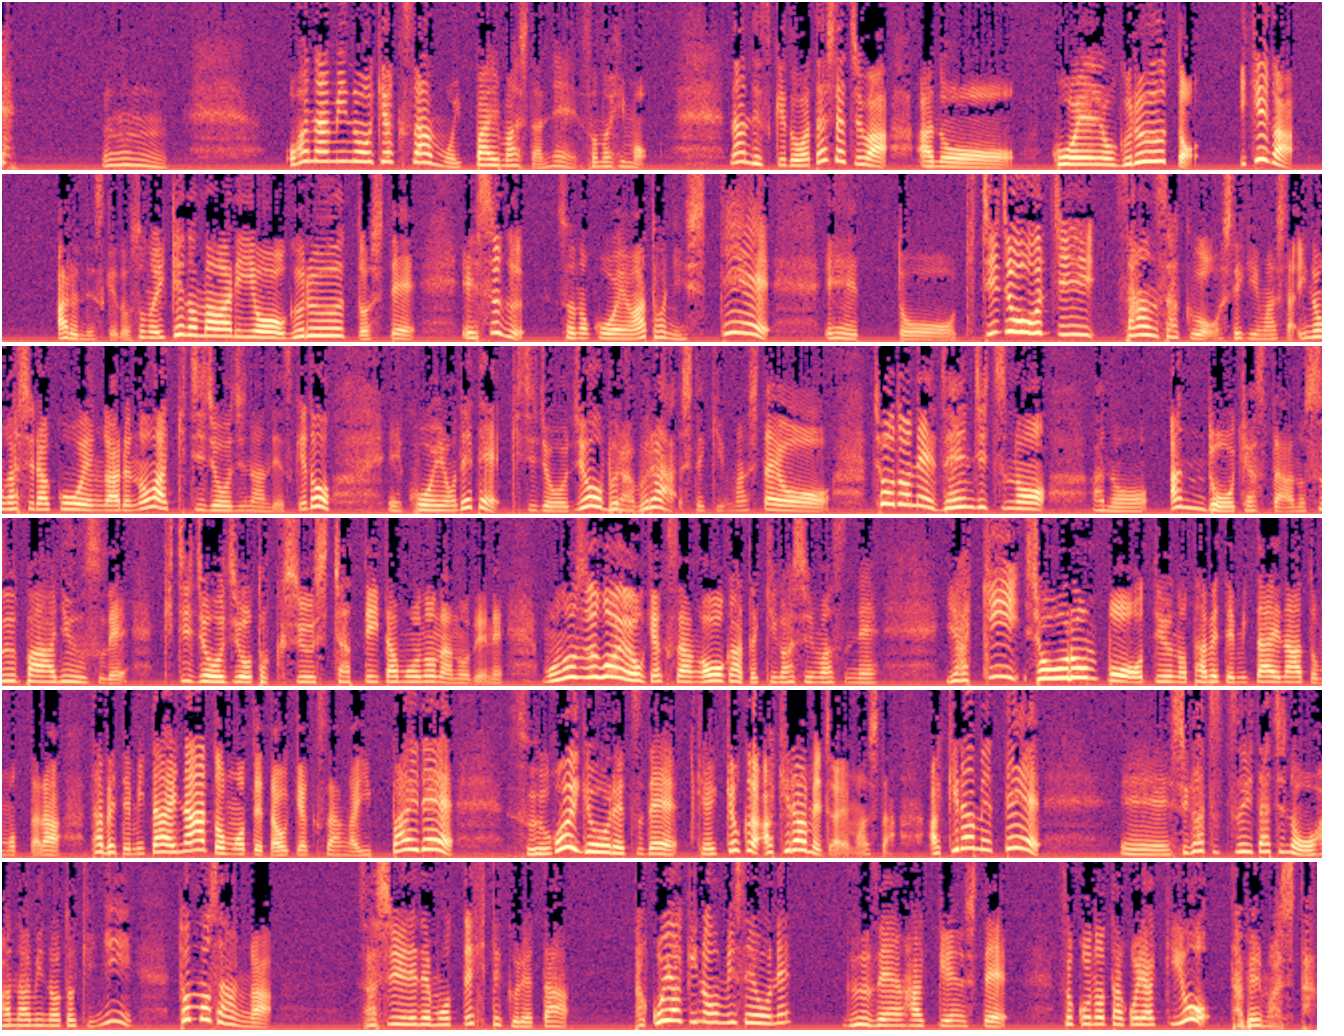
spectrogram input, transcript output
うん。お花見のお客さんもいっぱいいましたね、その日も。なんですけど、私たちは、あのー、公園をぐるーっと、池があるんですけど、その池の周りをぐるーっとして、えー、すぐその公園を後にして、えー、っと、吉祥寺散策をしてきました。井の頭公園があるのは吉祥寺なんですけど、えー、公園を出て吉祥寺をブラブラしてきましたよ。ちょうどね、前日の、あの、安藤キャスターのスーパーニュースで吉祥寺を特集しちゃっていたものなのでね、ものすごいお客さんが多かった気がしますね。焼き小籠包っていうのを食べてみたいなと思ったら、食べてみたいなと思ってたお客さんがいっぱいで、すごい行列で、結局諦めちゃいました。諦めて、えー、4月1日のお花見の時に、ともさんが差し入れで持ってきてくれた、たこ焼きのお店をね、偶然発見して、そこのたこ焼きを食べました。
